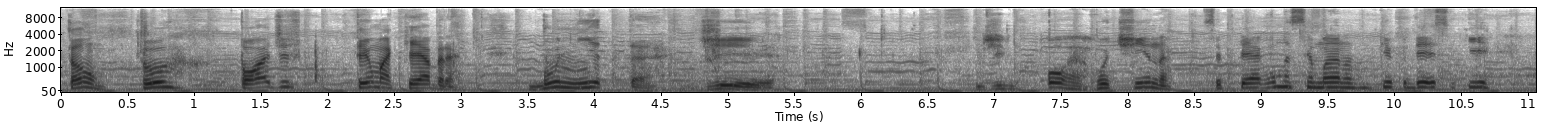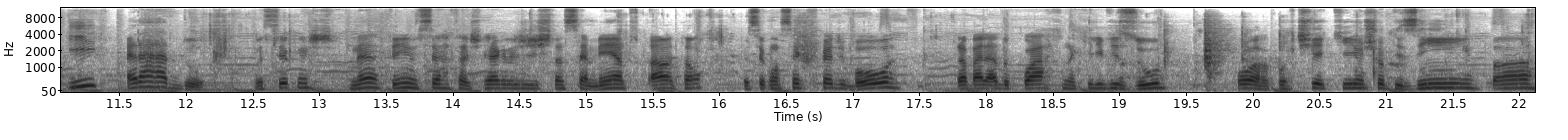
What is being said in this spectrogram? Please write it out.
Então, tu pode ter uma quebra bonita de... De, porra, rotina. Você pega uma semana num pico desse aqui, irado. Você né, tem certas regras de distanciamento e tal, então você consegue ficar de boa, trabalhar do quarto naquele visu, porra, curtir aqui um choppzinho, pá,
